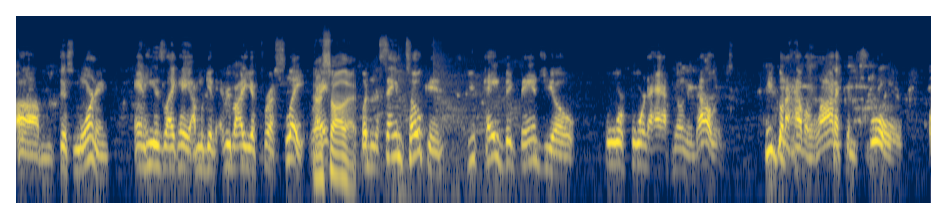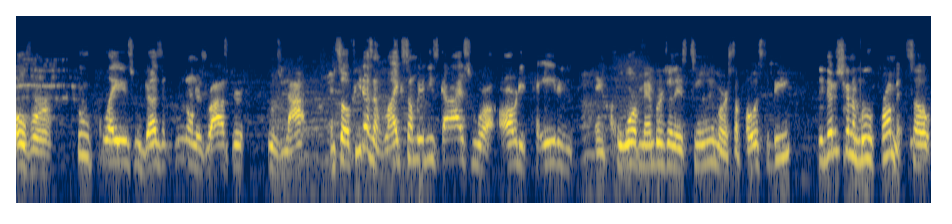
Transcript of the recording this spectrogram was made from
um, this morning, and he was like, "Hey, I'm gonna give everybody a fresh slate." I saw that. But in the same token, you pay Vic Fangio four, four and a half million dollars. He's going to have a lot of control over who plays, who doesn't, who's on his roster, who's not. And so if he doesn't like some of these guys who are already paid and, and core members of his team or supposed to be, then they're just going to move from it. So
